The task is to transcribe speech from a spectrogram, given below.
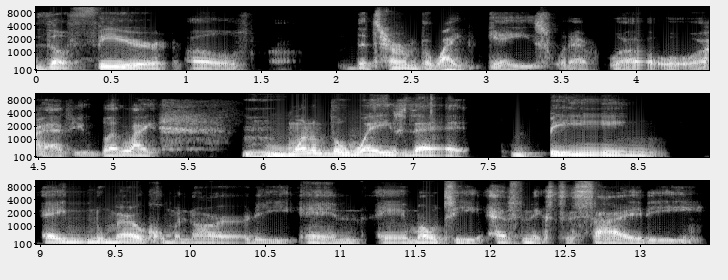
the fear of the term the white gaze, whatever, or, or have you. But like mm-hmm. one of the ways that being a numerical minority in a multi-ethnic society,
